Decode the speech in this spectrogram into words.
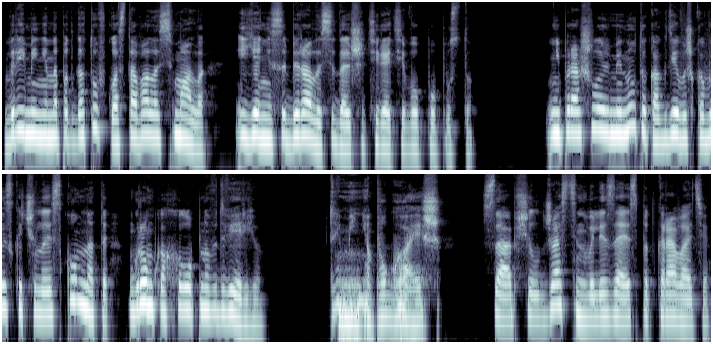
Времени на подготовку оставалось мало, и я не собиралась и дальше терять его попусту. Не прошло и минуты, как девушка выскочила из комнаты, громко хлопнув дверью. «Ты меня пугаешь», — сообщил Джастин, вылезая из-под кровати.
